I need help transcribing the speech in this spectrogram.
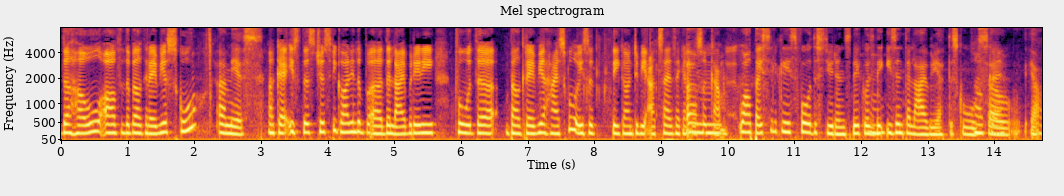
the whole of the Belgravia school? Um, yes. Okay, is this just regarding the uh, the library for the Belgravia High School, or is it they going to be outside? So they can also Um, come. Well, basically, it's for the students because there isn't a library at the school. Okay. So, yeah.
